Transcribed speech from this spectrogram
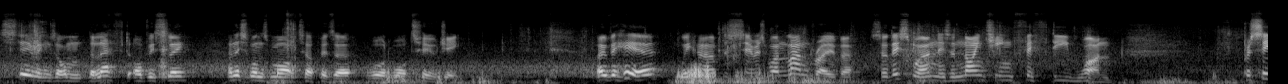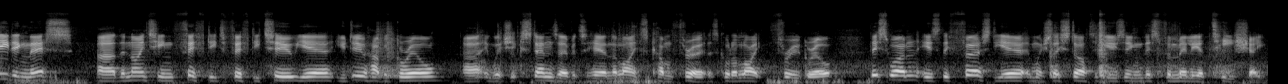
steering's on the left, obviously. And this one's marked up as a World War II Jeep. Over here, we have the Series 1 Land Rover. So this one is a 1951. Preceding this, uh, the 1950 to 52 year, you do have a grille uh, which extends over to here and the lights come through it. It's called a light through grille. This one is the first year in which they started using this familiar T-shape.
